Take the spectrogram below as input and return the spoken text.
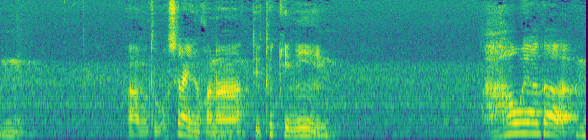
んああもうどうしたらいいのかなっていう時に、うん。母親がうん。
